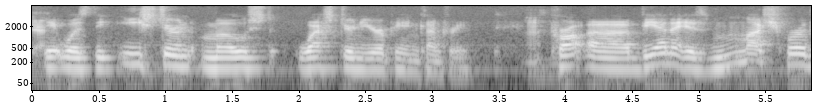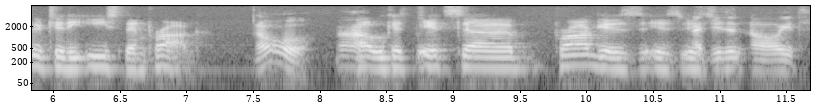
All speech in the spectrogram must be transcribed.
Yeah. it was the easternmost Western European country. Mm-hmm. Pro- uh, Vienna is much further to the east than Prague. Oh, ah, Oh, because it's uh, Prague is is, I didn't know it.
